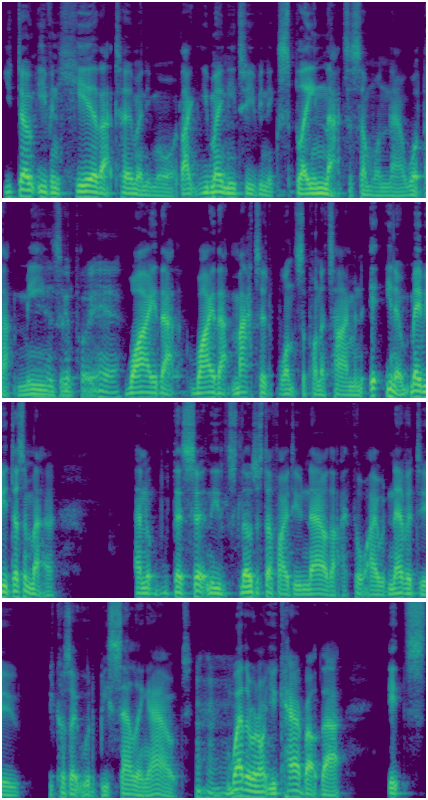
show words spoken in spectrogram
you don't even hear that term anymore. Like you may need to even explain that to someone now what that That's means a good and point. Yeah. why that why that mattered once upon a time. And it, you know, maybe it doesn't matter. And there's certainly loads of stuff I do now that I thought I would never do because it would be selling out. Mhm. Whether or not you care about that, it's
